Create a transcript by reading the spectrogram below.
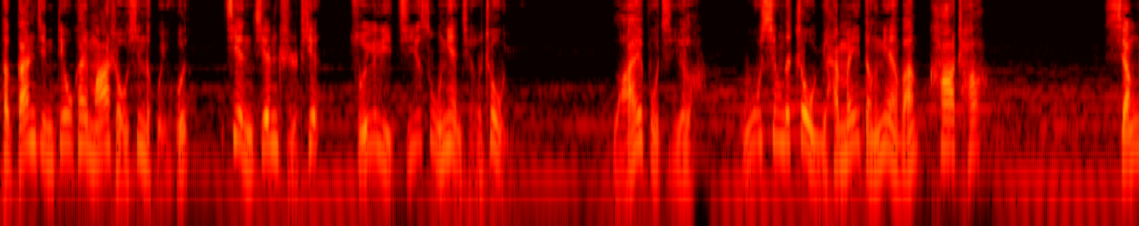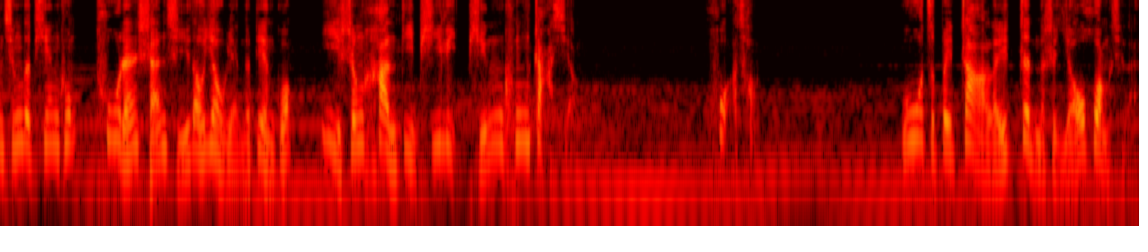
他赶紧丢开马守信的鬼魂，剑尖指天，嘴里急速念起了咒语。来不及了，吴兴的咒语还没等念完，咔嚓！响晴的天空突然闪起一道耀眼的电光，一声撼地霹雳凭空炸响。我操！屋子被炸雷震的是摇晃起来。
